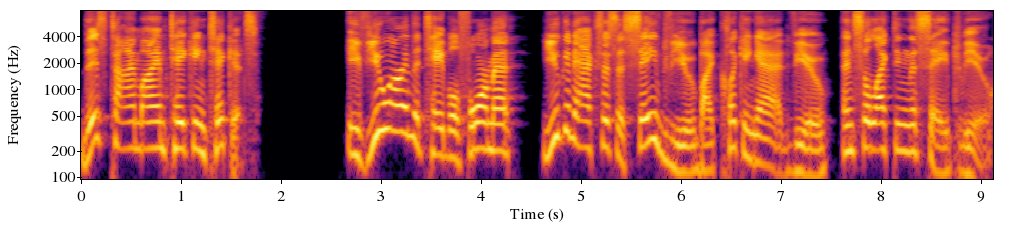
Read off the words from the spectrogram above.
This time I am taking tickets. If you are in the table format, you can access a saved view by clicking Add View and selecting the saved view.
